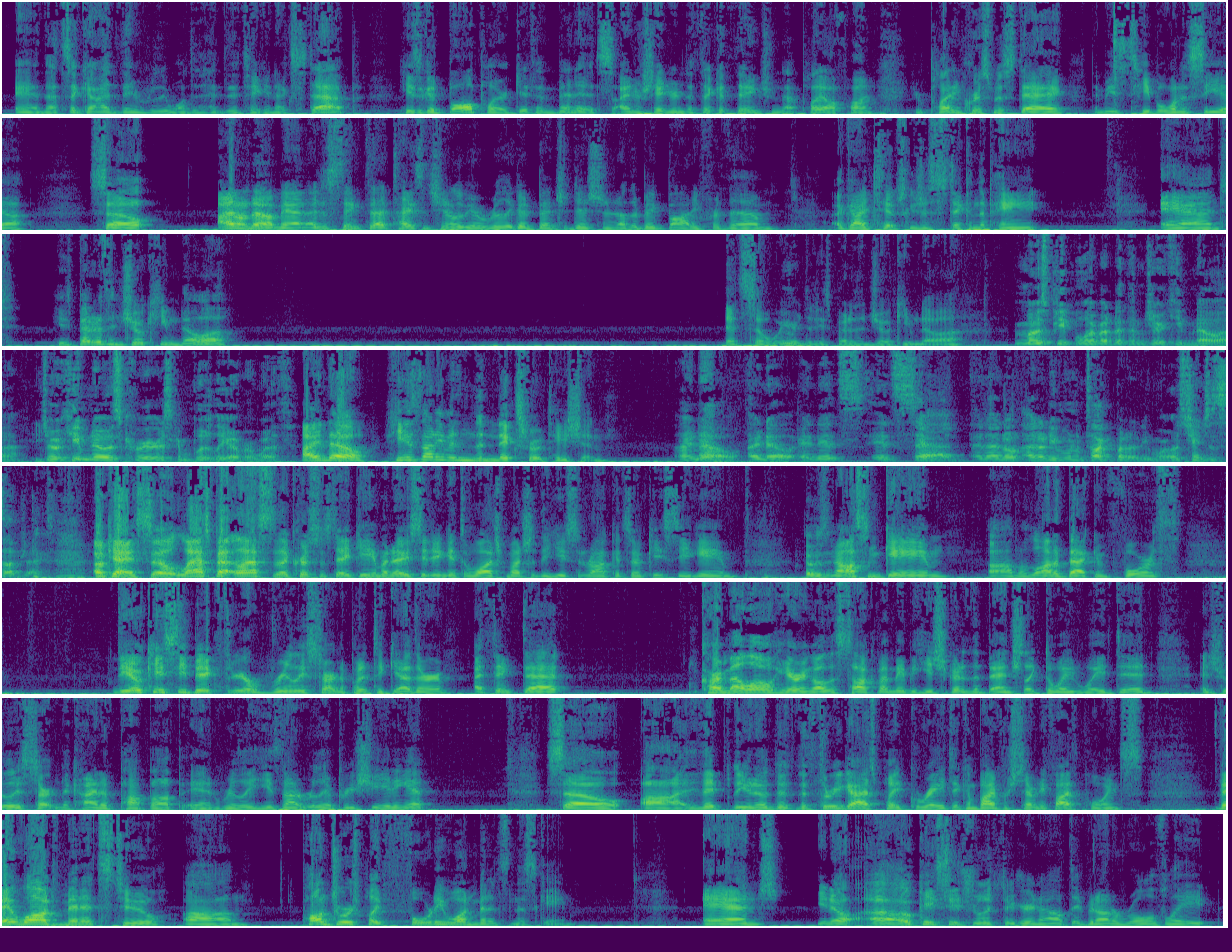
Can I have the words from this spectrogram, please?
and that's a guy they really want to, take a next step. He's a good ball player. Give him minutes. I understand you're in the thick of things. In that playoff hunt. You're playing Christmas Day. That means people want to see you. So I don't know, man. I just think that Tyson Chandler will be a really good bench addition, another big body for them. A guy Thibs can just stick in the paint, and he's better than Joakim Noah. It's so weird that he's better than Joakim Noah. most people are better than Joakim Noah. Joakim Noah's career is completely over with. I know he's not even in the Knicks rotation. I know, I know, and it's it's sad, and I don't I don't even want to talk about it anymore. Let's change the subject. Okay, so last ba- last uh, Christmas Day game. I know you said you didn't get to watch much of the Houston Rockets OKC game. It was an awesome game. Um, a lot of back and forth. The OKC Big Three are really starting to put it together. I think that Carmelo, hearing all this talk about maybe he should go to the bench like Dwyane Wade did, it's really starting to kind of pop up, and really he's not really appreciating it. So uh, they, you know, the, the three guys played great. They combined for seventy five points. They logged minutes too. Um, Paul George played forty one minutes in this game, and you know uh, OKC is really figuring out. They've been on a roll of late.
